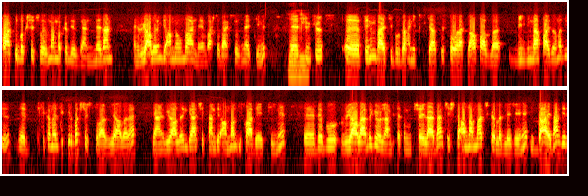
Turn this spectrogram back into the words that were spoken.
farklı bakış açılarından bakabiliriz. Yani neden hani rüyaların bir anlamı var mı? En başta belki sözünü ettiğimiz e, çünkü e, senin belki burada hani psikiyatrist olarak daha fazla bilginden faydalanabiliriz. E, psikanalitik bir bakış açısı var rüyalara. Yani rüyaların gerçekten bir anlam ifade ettiğini e, ve bu rüyalarda görülen bir takım şeylerden çeşitli anlamlar çıkarılabileceğini iddia eden bir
